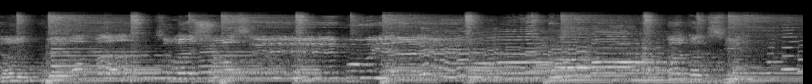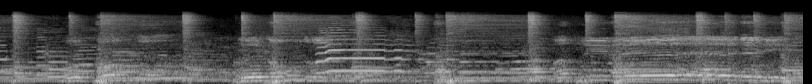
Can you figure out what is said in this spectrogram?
verra pas sur la chaussée mouillée un taxi aux portes de Londres. M'a privé des livres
